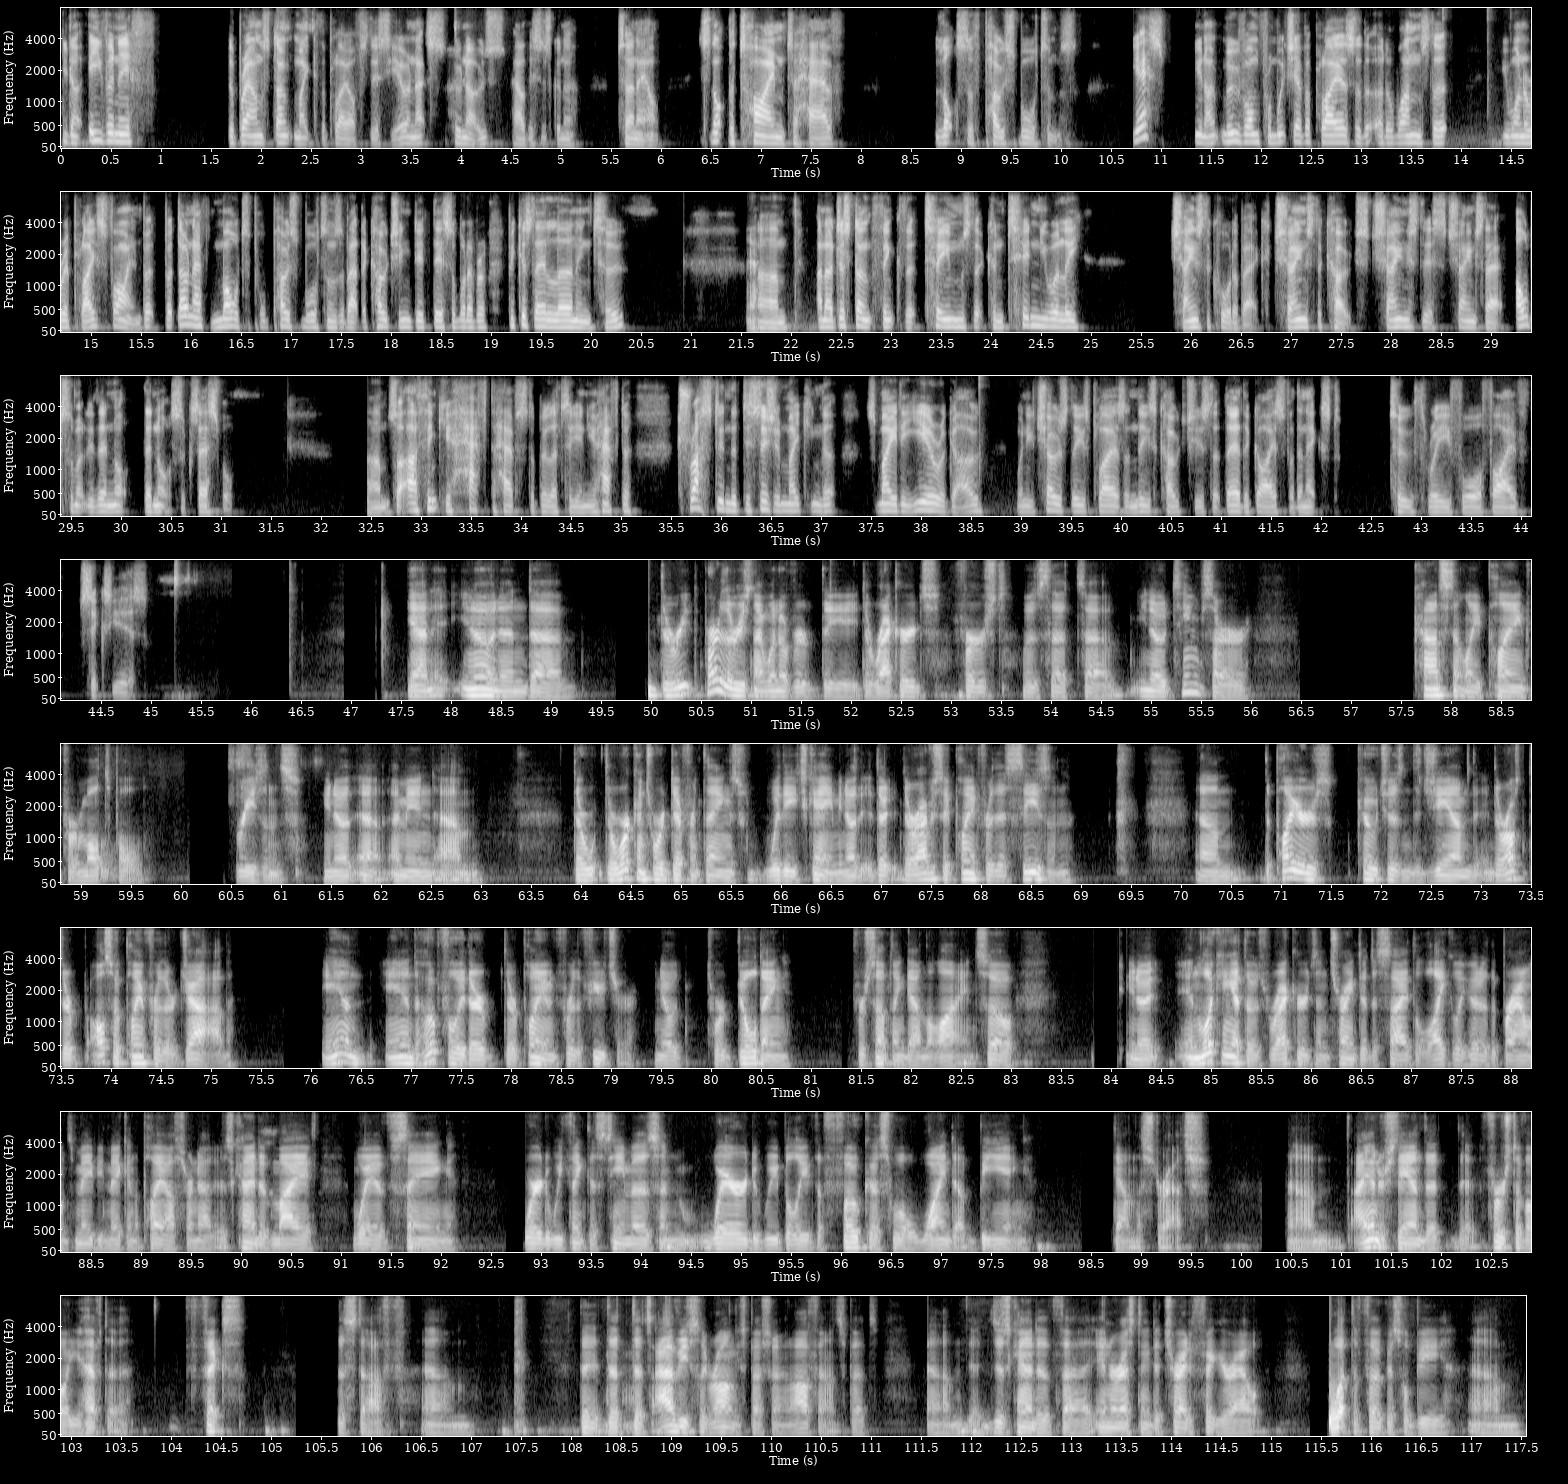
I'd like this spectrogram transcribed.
you know even if the Browns don't make the playoffs this year, and that's who knows how this is going to turn out. It's not the time to have lots of post-mortems yes, you know, move on from whichever players are the, are the ones that you want to replace, fine. But but don't have multiple post-mortems about the coaching did this or whatever because they're learning too. Yeah. Um, and I just don't think that teams that continually change the quarterback, change the coach, change this, change that, ultimately they're not they're not successful. Um, so I think you have to have stability and you have to trust in the decision making that's made a year ago when you chose these players and these coaches that they're the guys for the next two, three, four, five, six years. Yeah, and you know, and, and uh, the re- part of the reason I went over the the records first was that uh, you know teams are constantly playing for multiple reasons. You know, uh, I mean, um, they're they're working toward different things with each game. You know, they're, they're obviously playing for this season. Um, the players, coaches, and the GM they're also they're also playing for their job, and and hopefully they're they're playing for the future. You know, toward building for something down the line. So, you know, in looking at those records and trying to decide the likelihood of the Browns maybe making the playoffs or not is kind of my way of saying where do we think this team is and where do we believe the focus will wind up being down the stretch. Um, I understand that that first of all you have to fix the stuff um, that, that, that's obviously wrong, especially on offense. But um, just kind of uh, interesting to try to figure out what the focus will be. Um,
